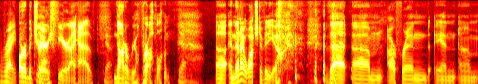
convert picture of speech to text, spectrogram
Right. arbitrary Yeah. fear I have, Yeah. not a real problem. Yeah. Uh, and then I watched a video that um, our friend and um,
